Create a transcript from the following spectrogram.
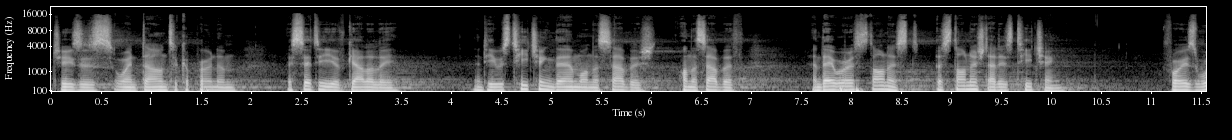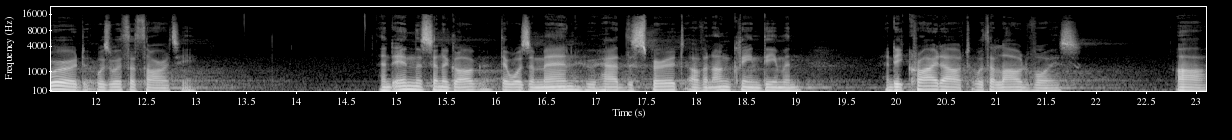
Jesus went down to Capernaum, a city of Galilee, and he was teaching them on the Sabbath, on the Sabbath, and they were astonished, astonished at his teaching, for his word was with authority. And in the synagogue there was a man who had the spirit of an unclean demon, and he cried out with a loud voice, Ah,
